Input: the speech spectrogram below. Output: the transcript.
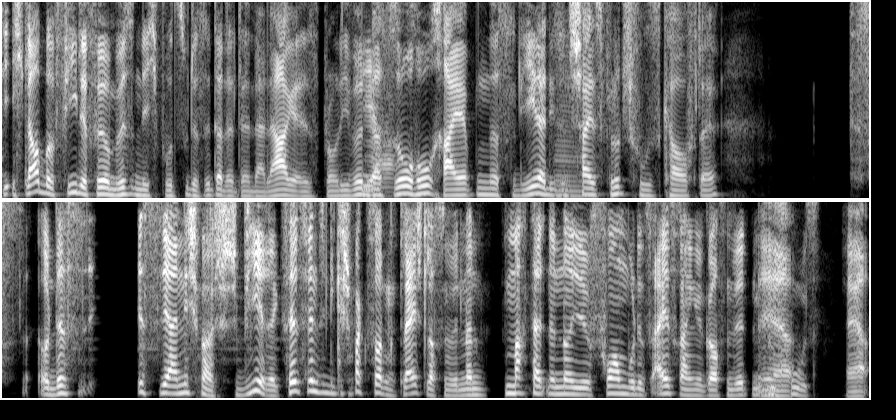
Die, ich glaube, viele Firmen wissen nicht, wozu das Internet in der Lage ist, Bro. Die würden Ja. das so hochhypen, dass jeder diesen Mhm. scheiß Flutschfuß kauft, ey. Das, und das ist ja nicht mal schwierig. Selbst wenn sie die Geschmackssorten gleich lassen würden, dann macht halt eine neue Form, wo das Eis reingegossen wird mit Ja. dem Fuß. Ja.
